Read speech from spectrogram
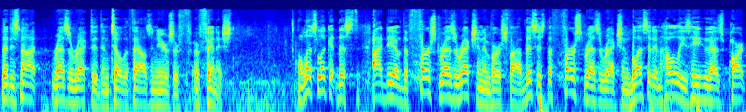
that is not resurrected until the thousand years are, are finished? Well, let's look at this idea of the first resurrection in verse 5. This is the first resurrection. Blessed and holy is he who has part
